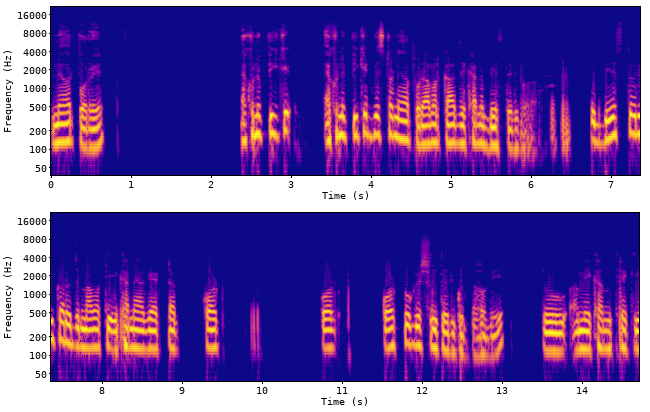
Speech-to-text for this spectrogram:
নেওয়ার পরে, এখন পিকেট এখন পিকেট বেসটা নেওয়ার পরে আমার কাজ এখানে বেস তৈরি করা। তো বেস তৈরি করার জন্য আমাকে এখানে আগে একটা কর্ড কর্ড প্রোগ্রেশন তৈরি করতে হবে। তো আমি এখান থেকে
